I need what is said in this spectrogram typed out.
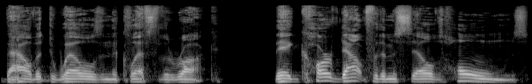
Thou that dwells in the clefts of the rock. They had carved out for themselves homes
